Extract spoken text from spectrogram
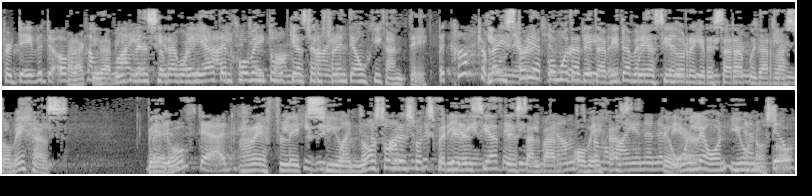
Para que David venciera a Goliat, el joven tuvo que hacer frente a un gigante. La historia cómoda de David habría sido regresar a cuidar las ovejas. Pero reflexionó sobre su experiencia de salvar ovejas de un león y un oso.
